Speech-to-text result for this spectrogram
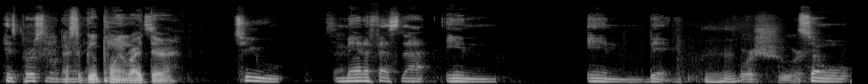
his personal game. That's a good point right there. To manifest that in in big. For sure. So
